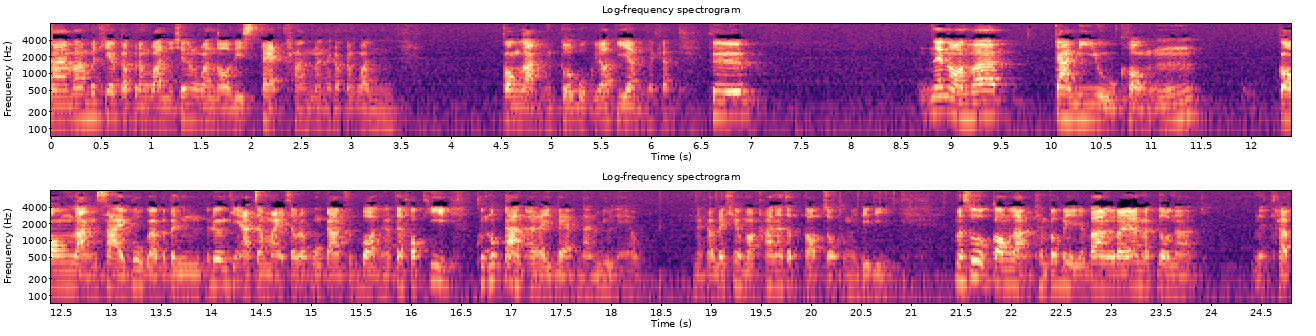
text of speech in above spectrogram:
นานมากเมื่อเทียบกับรางวัลอย่างเช่นรางวัลนอริส8ครั้งนะครับรางวัลกองหลังตัวบุกยอดเยี่ยมนะครับ คือ แน่นอนว่าการมีอยู่ของกองหลังสายบุกอะมันเป็นเรื่องที่อาจจะใหม่สำหรับวงการฟุตบอลนะครับแต่ฮอกกี้คุณต้องการอะไรแบบนั้นอยู่แล้วนะครับและเคลมาคาร์น่าจะตอบโจทย์ตรงนี้ได้ดี มาสู้กับกองหลังเทมเปอร์เบย์กันบ้างไรอันแมคโดนัลนะครับ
